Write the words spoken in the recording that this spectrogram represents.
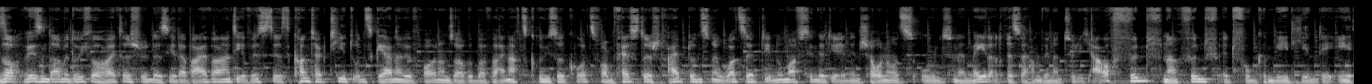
So, wir sind damit durch für heute. Schön, dass ihr dabei wart. Ihr wisst es, kontaktiert uns gerne. Wir freuen uns auch über Weihnachtsgrüße kurz vorm Feste. Schreibt uns eine WhatsApp. Die Nummer findet ihr in den Shownotes und eine Mailadresse haben wir natürlich auch. 5 nach 5 at funkemedien.de.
